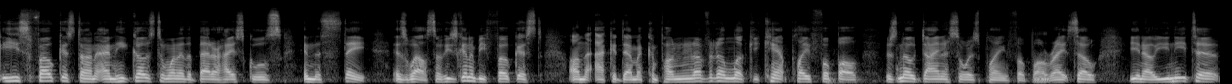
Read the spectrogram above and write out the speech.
he's focused on, and he goes to one of the better high schools in the state as well. So he's going to be focused on the academic component of it. And look, you can't play football. There's no dinosaurs playing football, right? So you know, you need to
